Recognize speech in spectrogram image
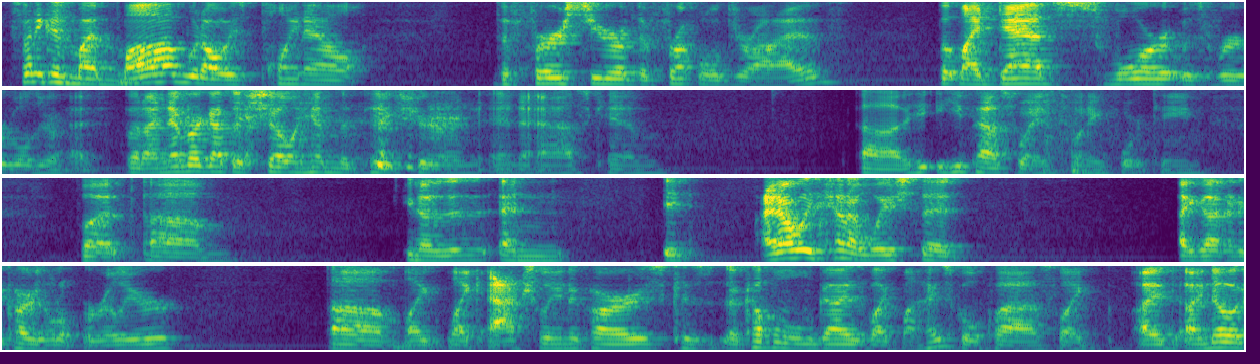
It's funny because my mom would always point out the first year of the front wheel drive. But my dad swore it was rear wheel drive. But I never got to show him the picture and, and ask him. Uh, he, he passed away in 2014. But um, you know, and it. I'd always kind of wish that I got into cars a little earlier, um, like like actually into cars, because a couple of guys like my high school class, like I I know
